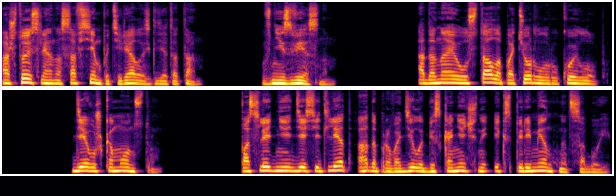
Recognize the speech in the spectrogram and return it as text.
а что, если она совсем потерялась где-то там, в неизвестном? Аданая устало потерла рукой лоб. Девушка-монструм. Последние 10 лет Ада проводила бесконечный эксперимент над собой,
